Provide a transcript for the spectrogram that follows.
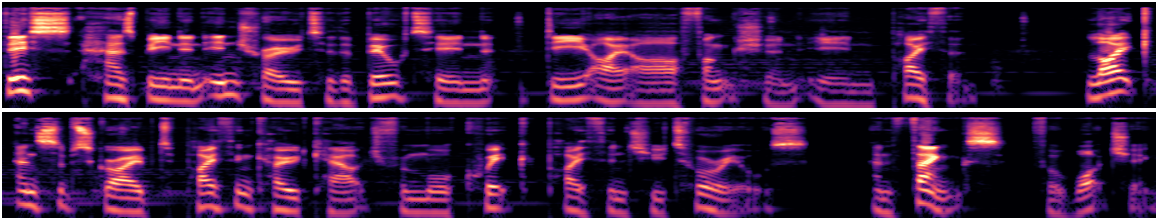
This has been an intro to the built-in dir function in Python. Like and subscribe to Python Code Couch for more quick Python tutorials. And thanks for watching.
